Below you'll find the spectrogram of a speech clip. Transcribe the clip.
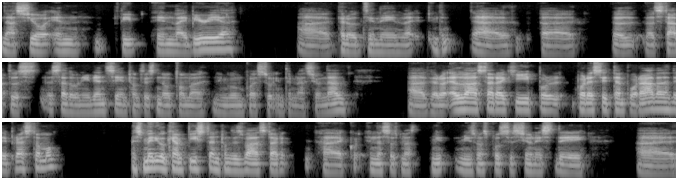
nació en, en Liberia, pero tiene el estatus estadounidense, entonces no toma ningún puesto internacional. pero él va a estar aquí por, por esta temporada de préstamo es mediocampista, entonces va a estar ah, en esas mismas posiciones de, uh,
